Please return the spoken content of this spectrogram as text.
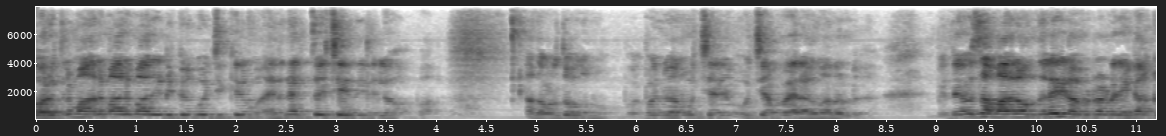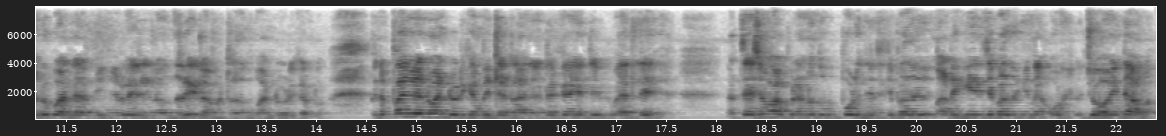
ഓരോരുത്തർ മാറി മാറി മാറി എടുക്കലും കൊഞ്ചിക്കലും അതിന് നിലത്ത് വെച്ച് ചെയ്യുന്നില്ലല്ലോ അപ്പം അതോട് തോന്നുന്നു. ഇപ്പം ഉച്ച ഉച്ചയാകുമ്പോൾ വരാമെന്ന് പറഞ്ഞിട്ടുണ്ട്. പിന്നെ ഒരു സമാധാനം ഒന്നര കിലോമീറ്റർ ഉണ്ട്. ഞങ്ങൾക്ക് അങ്ങോട്ട് പോകണ്ടായിരുന്നു. ഇങ്ങോട്ട് വരില്ല. ഒന്നര കിലോമീറ്റർ നമുക്ക് വണ്ടി ഓടിക്കണ്ടു പിന്നെ ഇപ്പം അങ്ങോട്ട് വണ്ടി ഓടിക്കാൻ പറ്റില്ല അതിനൊക്കെ എന്റെ വരൽ അത്യാവശ്യം കുഴപ്പമില്ലാണ്ട് ഒന്ന് പൊളിഞ്ഞിട്ട്. ഇപ്പം അത് മടങ്ങി കഴിഞ്ഞപ്പോൾ അതിങ്ങനെ ജോയിന്റ് ആവണം.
